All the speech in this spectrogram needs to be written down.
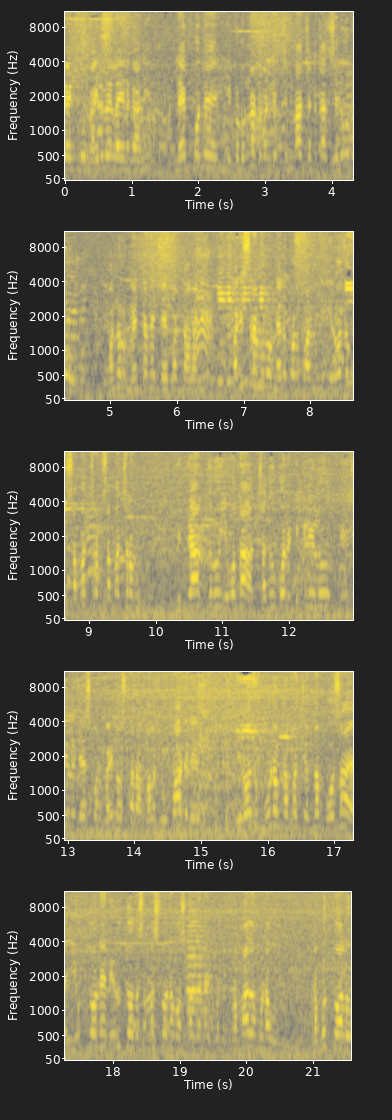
బెంగళూరు రైల్వే లైన్ కానీ లేకపోతే ఇక్కడ ఉన్నటువంటి చిన్న చిటక చెరువులు పనులు వెంటనే చేపట్టాలని పరిశ్రమలు నెలకొల్పాలని ఈరోజు సంవత్సరం సంవత్సరం విద్యార్థులు యువత చదువుకొని డిగ్రీలు పీజీలు చేసుకొని బయట వస్తున్నారు వాళ్ళకు ఉపాధి లేదు. ఈరోజు మూడో ప్రపంచ యుద్ధం బహుశా యూత్తోనే నిరుద్యోగ సమస్యతోనే వస్తుంది అనేటువంటి ప్రమాదం కూడా ఉంది. ప్రభుత్వాలు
